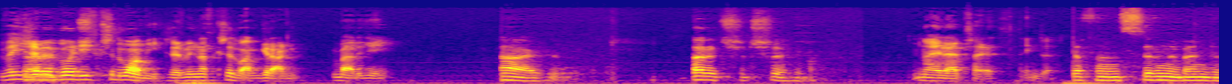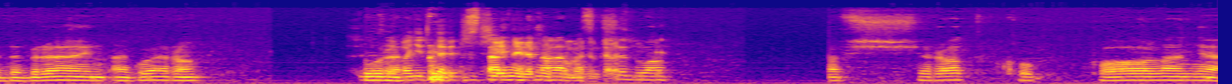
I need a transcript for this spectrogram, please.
Weź, żeby byli skrzydłowi, żeby na skrzydłach grali. Bardziej. Tak. 4-3-3 chyba. Najlepsza jest w tej grze. Defensywny będzie De Bruyne, Aguero. Które? Zdecydowanie 4 3 jest Sterling najlepszą na lewe formacją teraz. skrzydło. A w środku pola nie.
